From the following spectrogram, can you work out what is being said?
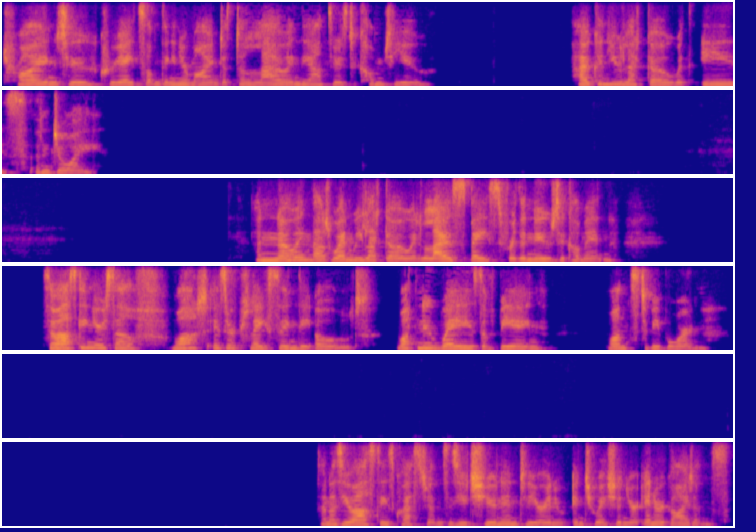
trying to create something in your mind, just allowing the answers to come to you. How can you let go with ease and joy? And knowing that when we let go, it allows space for the new to come in. So, asking yourself, what is replacing the old? What new ways of being wants to be born? And as you ask these questions, as you tune into your intuition, your inner guidance,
